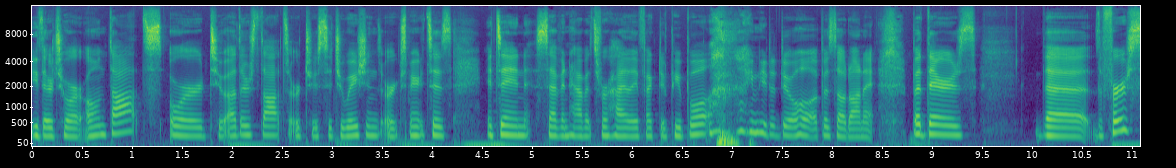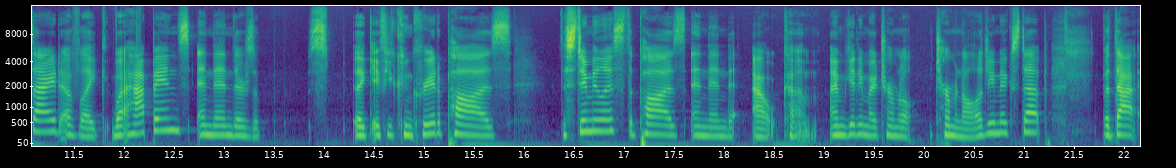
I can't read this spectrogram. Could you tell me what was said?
either to our own thoughts or to others' thoughts or to situations or experiences. It's in Seven Habits for Highly Effective People. I need to do a whole episode on it. But there's the the first side of like what happens and then there's a like if you can create a pause, the stimulus, the pause and then the outcome. I'm getting my terminal terminology mixed up, but that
